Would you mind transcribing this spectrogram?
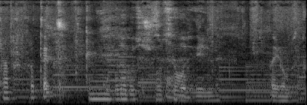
треба прикрутити. Мені подобається, що це от вільне знайомство.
